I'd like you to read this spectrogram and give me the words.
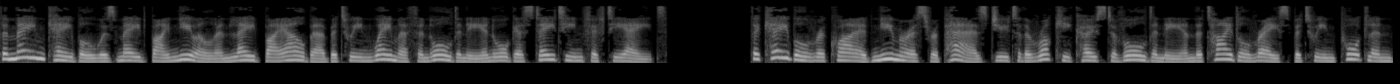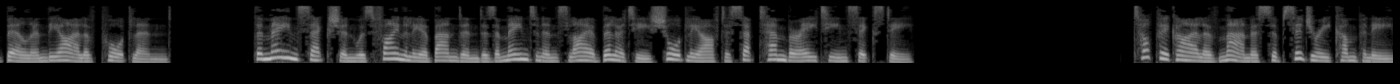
The main cable was made by Newall and laid by Elba between Weymouth and Alderney in August 1858. The cable required numerous repairs due to the rocky coast of Alderney and the tidal race between Portland Bill and the Isle of Portland. The main section was finally abandoned as a maintenance liability shortly after September 1860. Topic Isle of Man A subsidiary company,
